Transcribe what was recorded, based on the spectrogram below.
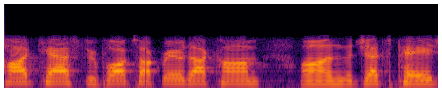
podcast through blogtalkradio.com on the Jets page.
